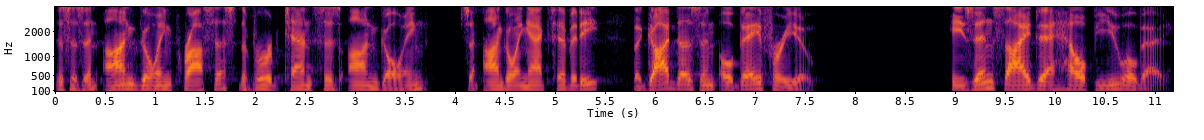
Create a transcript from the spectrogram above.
This is an ongoing process. The verb tense is ongoing, it's an ongoing activity, but God doesn't obey for you. He's inside to help you obey.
